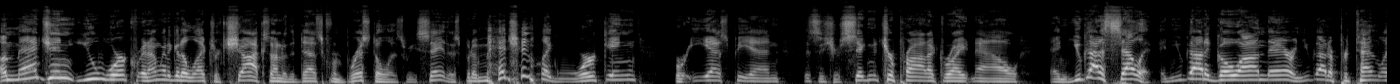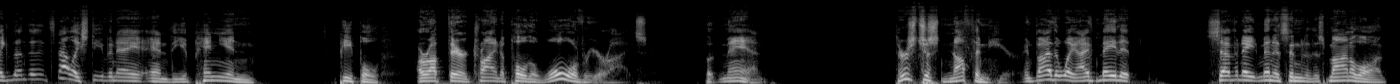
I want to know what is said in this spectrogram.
Imagine you work, and I'm going to get electric shocks under the desk from Bristol as we say this, but imagine like working for ESPN. This is your signature product right now, and you got to sell it, and you got to go on there, and you got to pretend like it's not like Stephen A. and the opinion people are up there trying to pull the wool over your eyes. But man, there's just nothing here. And by the way, I've made it seven, eight minutes into this monologue.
